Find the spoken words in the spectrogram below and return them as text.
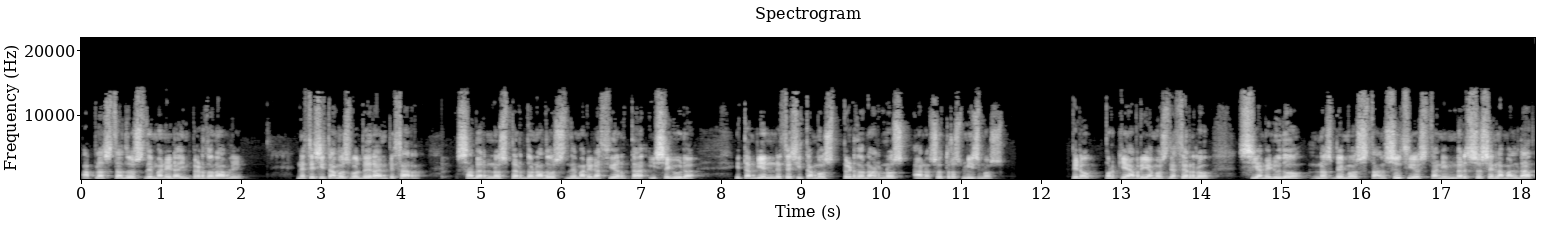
aplastados de manera imperdonable. Necesitamos volver a empezar, sabernos perdonados de manera cierta y segura, y también necesitamos perdonarnos a nosotros mismos. Pero ¿por qué habríamos de hacerlo si a menudo nos vemos tan sucios, tan inmersos en la maldad,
